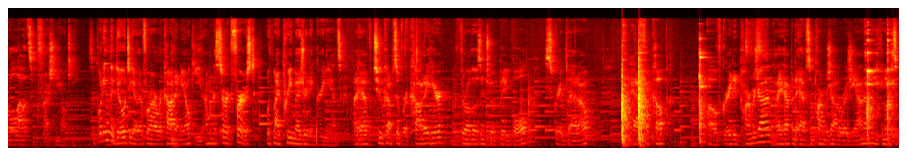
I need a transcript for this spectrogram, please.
roll out some fresh gnocchi. So putting the dough together for our ricotta gnocchi, I'm gonna start first with my pre-measured ingredients. I have two cups of ricotta here. I'm gonna throw those into a big bowl, scrape that out. Half a cup of grated Parmesan. I happen to have some Parmigiano Reggiano. You can use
